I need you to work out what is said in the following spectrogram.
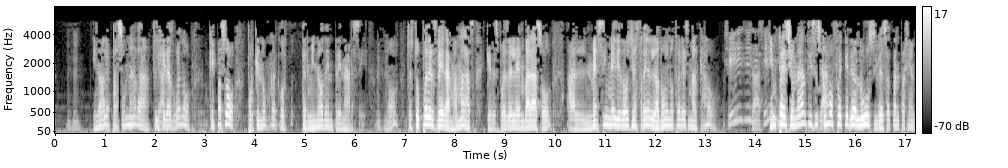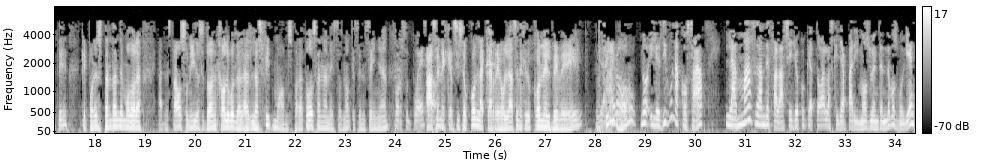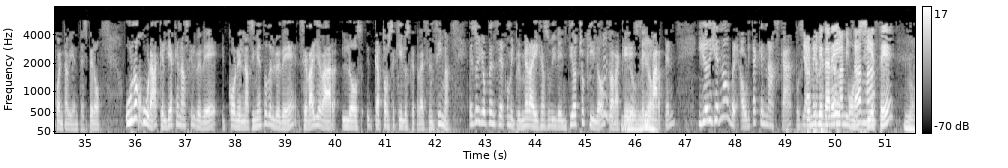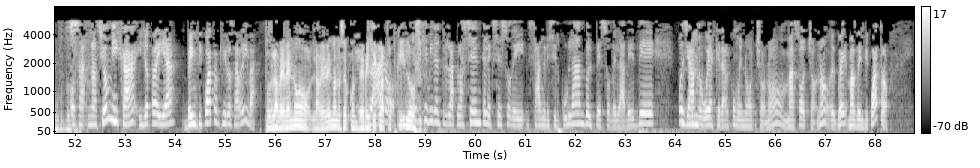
Y no le pasó nada. Tú Claro. dijeras, bueno, ¿qué pasó? Porque nunca terminó de entrenarse, ¿no? Entonces tú puedes ver a mamás que después del embarazo, al mes y medio, dos, ya traen el abdomen otra vez marcado. Sí, sí, Claro. sí. Impresionante. Dices, Claro. ¿cómo fue que dio a luz? Y ves a tanta gente que por eso están dando de moda en Estados Unidos y todo en Hollywood, las, las fit moms, para todos andan estas, ¿no? Que se enseñan, Por supuesto. hacen ejercicio con la carreola, hacen ejercicio con el bebé. En fin, Claro. ¿no? no, y les digo una cosa, la más grande falacia, yo creo que a todas las que ya parimos lo entendemos muy bien, cuentavientes, pero uno jura que el día que nazca el bebé, con el nacimiento del bebé, se va a llevar los 14 kilos que traes encima. Eso yo pensé con mi primera hija, subí 28 kilos para que Dios se mío. imparten. Y yo dije, no, hombre, ahorita que nazca, pues Ya que me quedaré la con mitad más. 7. No, pues, O sea, nació mi hija y yo traía 24 kilos arriba. pues la bebé no, la bebé no nació con de 24 Claro. kilos. Yo dije, mira, entre la placenta, el exceso de sangre circulando, el peso de la bebé, pues ya me voy a quedar como en 8, ¿no? Más 8, ¿no? Eh, güey, más 24.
